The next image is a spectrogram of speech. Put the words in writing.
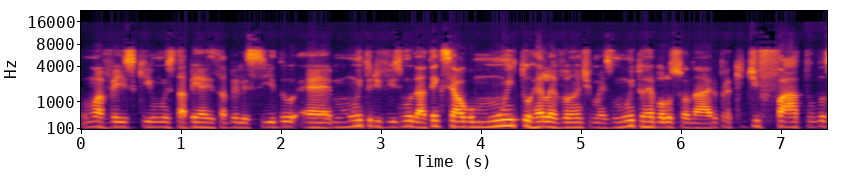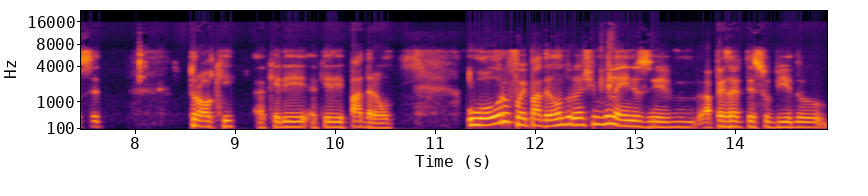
Uma vez que um está bem estabelecido, é muito difícil mudar. Tem que ser algo muito relevante, mas muito revolucionário, para que de fato você troque aquele, aquele padrão. O ouro foi padrão durante milênios, e apesar de ter subido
